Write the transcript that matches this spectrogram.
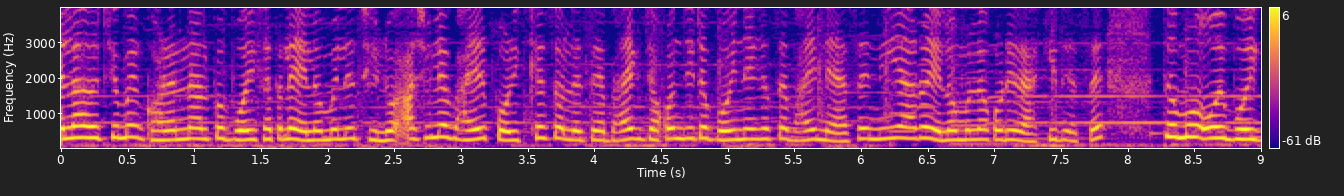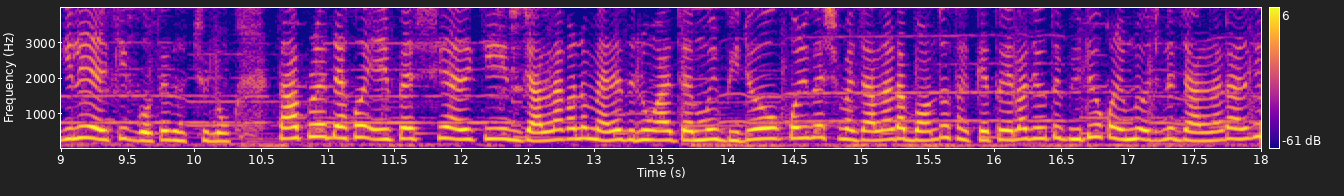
এলা হচ্ছে মুই ঘরের না অল্প বই খাতালে এলোমেলো ছিল। আসলে ভাইয়ের পরীক্ষা চলেছে। ভাই যখন যেটা বই নিয়ে গেছে, ভাই নেছে নিয়ে আরও এলোমেলো করে রাখি দিয়েছে। তো মুই ওই বইগুলি আর কি গোছে ধরছিলুম। তারপরে দেখো এই পাশে আর কি জানলা কোনো মেলে দিলুম। আর মুই ভিডিও করিবার সময় জানলাটা বন্ধ থাকে। তো এলা যেহেতু ভিডিও করি ওই জন্য জানলাটা আর কি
